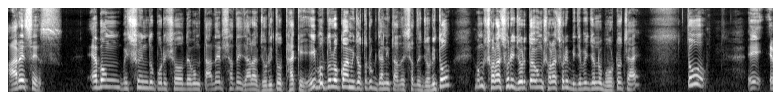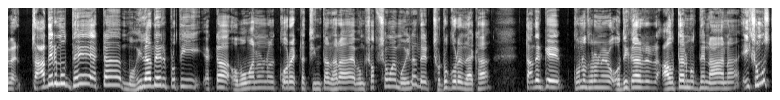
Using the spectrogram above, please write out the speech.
আরএসএস এবং বিশ্ব হিন্দু পরিষদ এবং তাদের সাথে যারা জড়িত থাকে, এই ভদ্রলোকও আমি যতটুকু জানি তাদের সাথে জড়িত এবং সরাসরি জড়িত এবং সরাসরি বিজেপির জন্য ভোটও চায়। তো তাদের মধ্যে একটা মহিলাদের প্রতি একটা অবমাননাকর একটা চিন্তাধারা এবং সবসময় মহিলাদের ছোট করে দেখা, তাদেরকে কোনো ধরনের অধিকারের আওতার মধ্যে না আনা, এই সমস্ত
